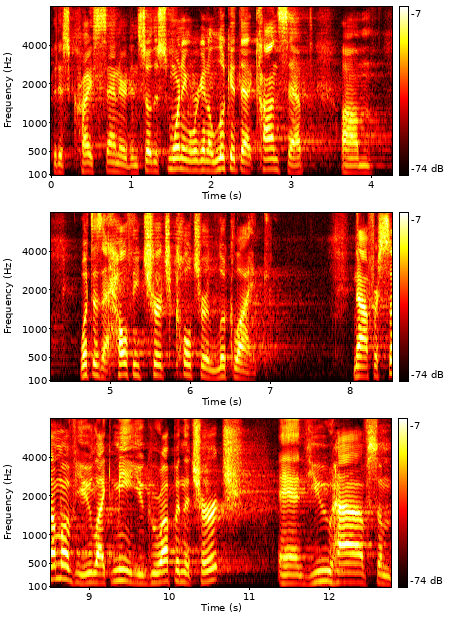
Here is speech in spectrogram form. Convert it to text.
that is Christ centered. And so this morning we're going to look at that concept. Um, what does a healthy church culture look like? Now, for some of you, like me, you grew up in the church and you have some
